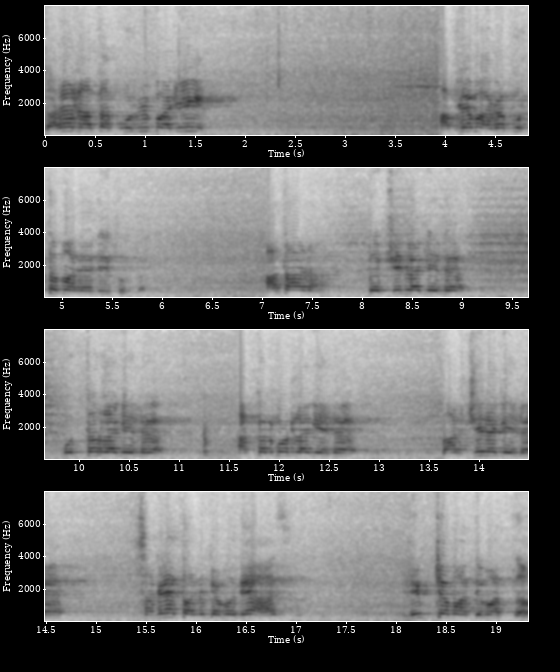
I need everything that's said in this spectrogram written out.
कारण आता पूर्वी पाणी आपल्या भागापुरतं मर्यादित होतं. आता दक्षिणला गेलं उत्तरला गेलं अक्कलकोटला गेलं बार्शीला गेलं सगळ्या तालुक्यामध्ये आज लिफ्टच्या माध्यमातून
